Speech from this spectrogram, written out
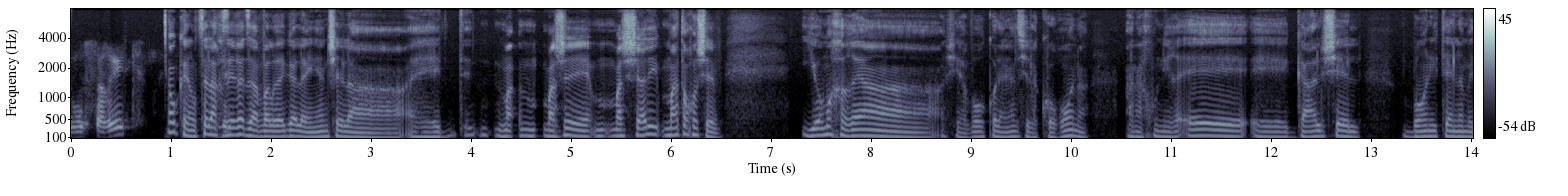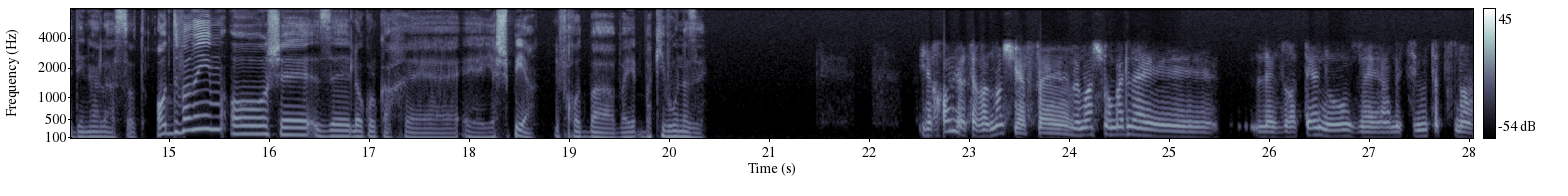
מוסרית. אוקיי, okay, אני רוצה להחזיר את זה אבל רגע לעניין של ה... מה ששאלי, מה אתה חושב? יום אחרי ה... שיעבור כל העניין של הקורונה, אנחנו נראה אה, גל של בוא ניתן למדינה לעשות עוד דברים, או שזה לא כל כך אה, אה, ישפיע, לפחות ב, ב, בכיוון הזה? יכול להיות, אבל מה שיפה ומה שעומד ל... לעזרתנו זה המציאות עצמה.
